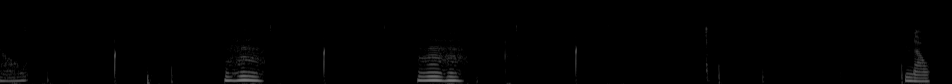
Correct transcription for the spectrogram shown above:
No. Mm-hmm. Mm-hmm. No.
